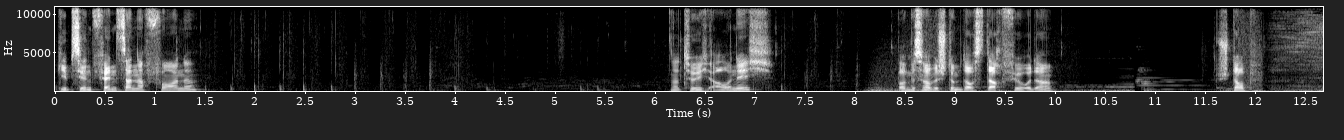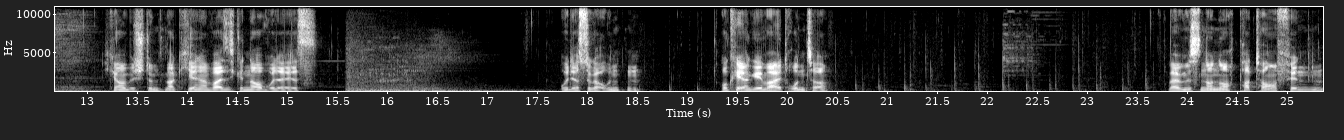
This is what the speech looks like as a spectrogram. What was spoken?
Gibt es hier ein Fenster nach vorne? Natürlich auch nicht. Aber müssen wir bestimmt aufs Dach für, oder? Stopp. Ich kann mal bestimmt markieren, dann weiß ich genau, wo der ist. Oh, der ist sogar unten. Okay, dann gehen wir halt runter. Weil wir müssen nur noch Paton finden.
